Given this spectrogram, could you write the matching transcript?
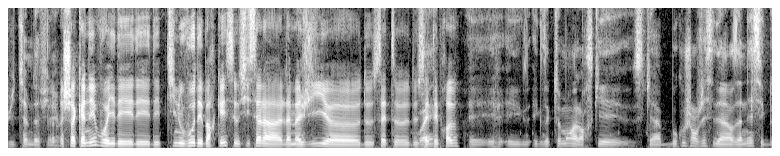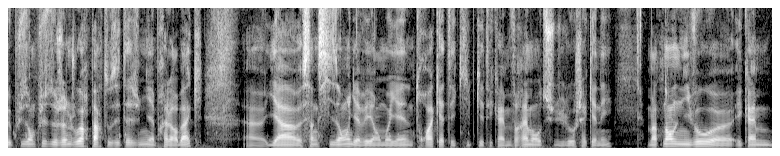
Huitième d'affilée. Chaque année, vous voyez des, des- des petits nouveaux débarquer. C'est aussi ça la, la magie euh, de, cette, de cette Ouais. épreuve. Et- et- et- exactement. Alors, ce qui, est, ce qui a beaucoup changé ces dernières années, c'est que de plus en plus de jeunes joueurs partent aux États-Unis après leur bac. Euh, il y a 5-6 ans, il y avait en moyenne 3-4 équipes qui étaient quand même vraiment au-dessus du lot chaque année. Maintenant, le niveau euh, est quand même.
